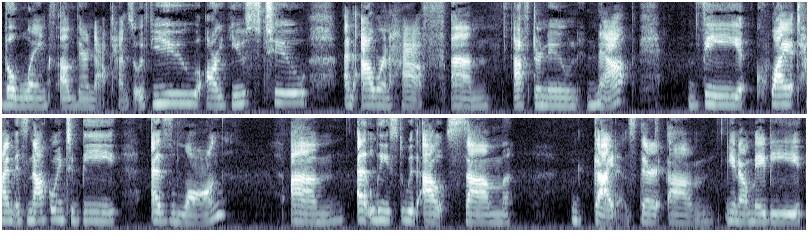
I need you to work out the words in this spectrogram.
the length of their nap time. So if you are used to an hour and a half um, afternoon nap, the quiet time is not going to be as long, um, at least without some guidance. There, um, you know, maybe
